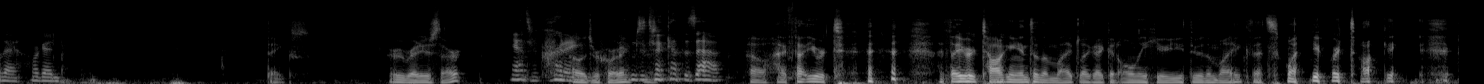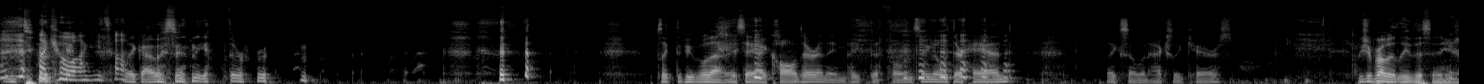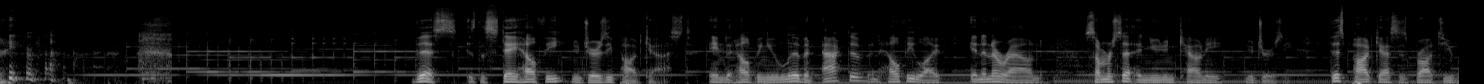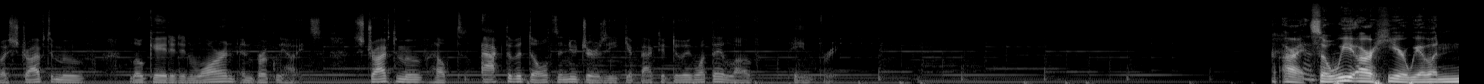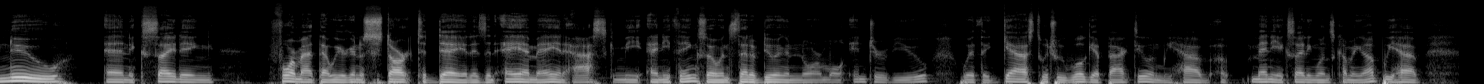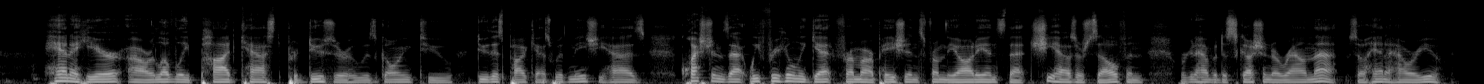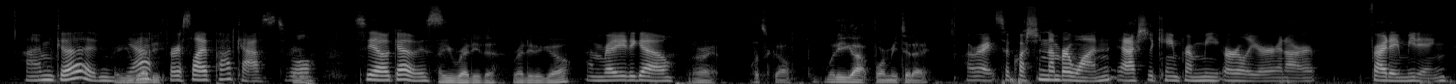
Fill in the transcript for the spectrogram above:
Okay, we're good. Thanks. Are we ready to start? Yeah, it's recording. Oh, it's recording. I'm just gonna cut this out. Oh, I thought you were. T- I thought you were talking into the mic, like I could only hear you through the mic. That's why you were talking. into like a walkie talkie. Like I was in the other room. it's like the people that they say I called her and they make the phone signal with their hand, like someone actually cares. We should probably leave this in here. This is the Stay Healthy New Jersey podcast, aimed at helping you live an active and healthy life in and around Somerset and Union County, New Jersey. This podcast is brought to you by Strive to Move, located in Warren and Berkeley Heights. Strive to Move helped active adults in New Jersey get back to doing what they love pain free. All right, so we are here. We have a new and exciting format that we are going to start today. It is an AMA and Ask Me Anything. So instead of doing a normal interview with a guest, which we will get back to, and we have uh, many exciting ones coming up, we have Hannah here, our lovely podcast producer, who is going to do this podcast with me. She has questions that we frequently get from our patients, from the audience that she has herself, and we're going to have a discussion around that. So, Hannah, how are you? I'm good. Are you Yeah, ready? first live podcast. We'll see how it goes. Are you ready to ready to go? I'm ready to go. All right, let's go. What do you got for me today? All right. So question number one, it actually came from me earlier in our Friday meeting.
